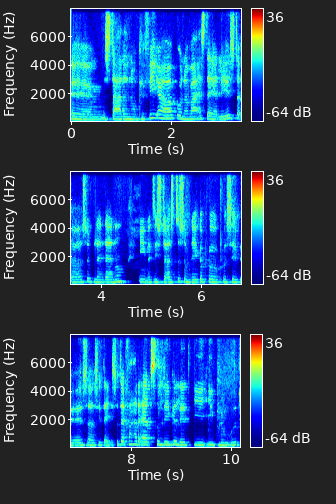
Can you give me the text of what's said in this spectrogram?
Øh, startede nogle caféer op undervejs, da jeg læste også blandt andet en af de største, som ligger på, på CBS også i dag. Så derfor har det altid ligget lidt i, i blodet.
